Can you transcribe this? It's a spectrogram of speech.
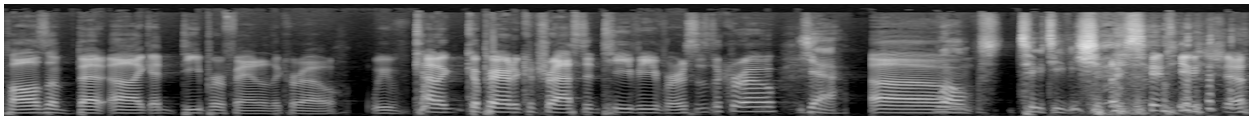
Paul's a bet uh, like a deeper fan of The Crow. We've kind of compared and contrasted TV versus The Crow. yeah. Um, Well, two TV shows. two TV shows.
